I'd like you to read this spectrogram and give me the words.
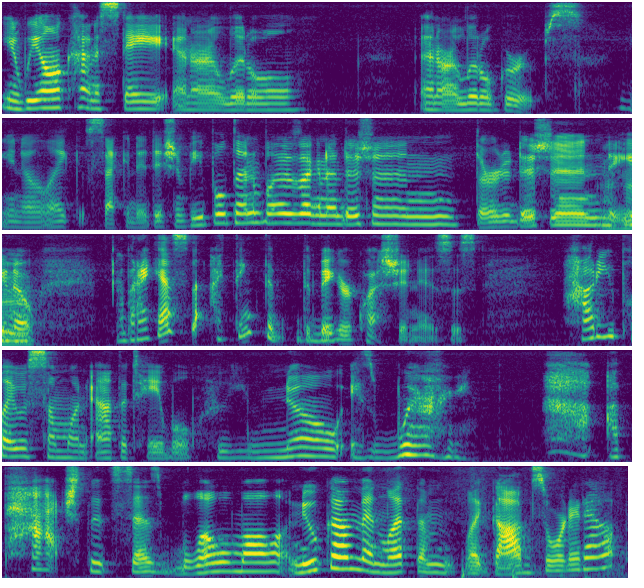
you know we all kind of stay in our little in our little groups. You know, like second edition people tend to play second edition, third edition. You mm-hmm. know, but I guess the, I think the the bigger question is is how do you play with someone at the table who you know is wearing a patch that says blow them all, nuke them, and let them let God sort it out?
